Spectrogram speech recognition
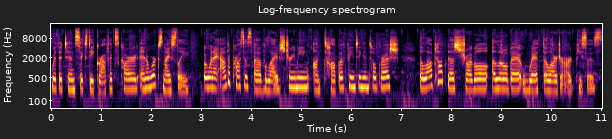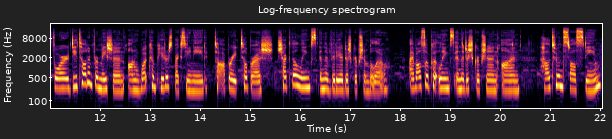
with a 1060 graphics card, and it works nicely. But when I add the process of live streaming on top of painting in Tilt Brush, the laptop does struggle a little bit with the larger art pieces. For detailed information on what computer specs you need to operate Tilt Brush, check the links in the video description below. I've also put links in the description on how to install Steam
